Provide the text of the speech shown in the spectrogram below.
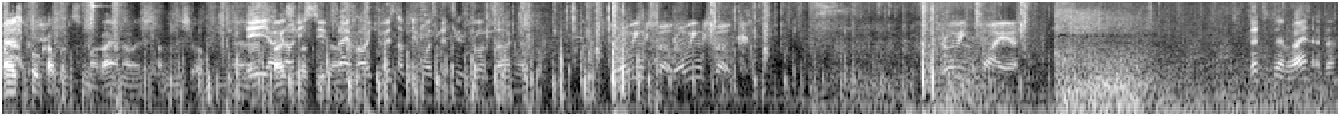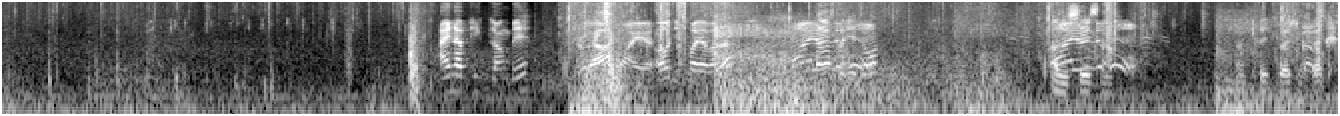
Ja, ich guck ab und zu mal rein, aber ich habe nicht offen. Äh, Nee, ich ja, weiß genau, nicht was die Stream schreiben, aber ich will wissen, ob die irgendwas Witziges über uns sagen. Setz dich denn rein, Alter. Einer piekt Long B. Ja. Oh, die Feuer war da. Da was bei dir, John? Also ich sehe es nicht. Dann krieg ich gleich einen Crack.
